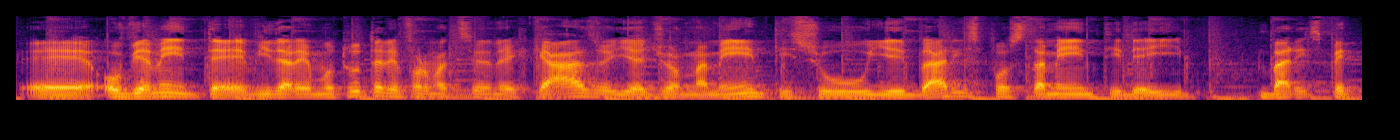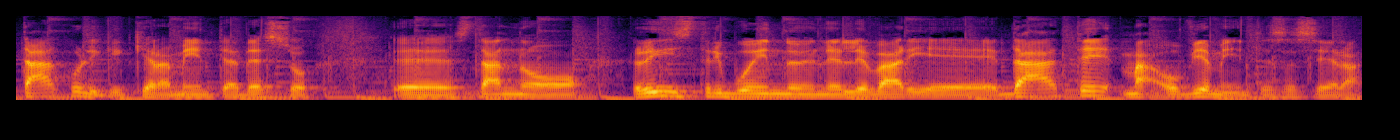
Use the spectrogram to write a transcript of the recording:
Eh, ovviamente vi daremo tutte le informazioni del caso, gli aggiornamenti sui vari spostamenti dei vari spettacoli che chiaramente adesso eh, stanno ridistribuendo nelle varie date, ma ovviamente stasera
